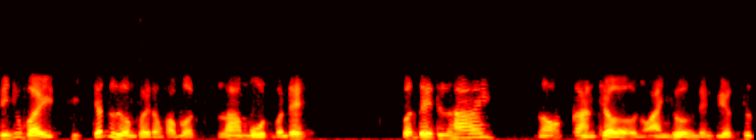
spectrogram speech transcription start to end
Thì như vậy thì chất lượng của hệ thống pháp luật là một vấn đề vấn đề thứ hai nó cản trở nó ảnh hưởng đến việc thực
